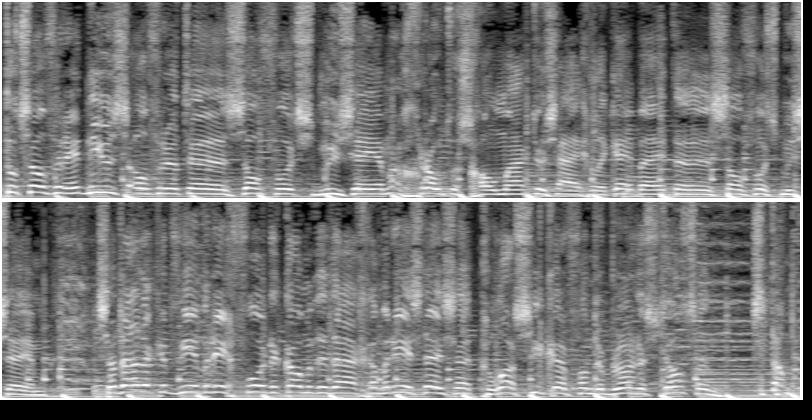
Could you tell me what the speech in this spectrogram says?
Tot zover het nieuws over het Zandvoorts Museum. Een grote schoonmaak dus eigenlijk hè, bij het Zandvoorts Museum. Zo dadelijk het weerbericht voor de komende dagen. Maar eerst deze klassieker van de Brothers Johnson. Stamp!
